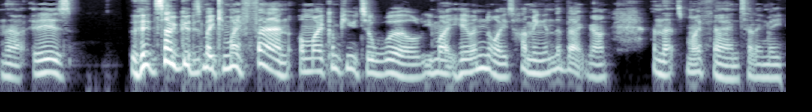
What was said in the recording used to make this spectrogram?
Now, it is it's so good, it's making my fan on my computer whirl. You might hear a noise humming in the background, and that's my fan telling me,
